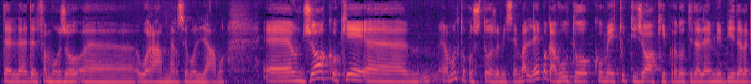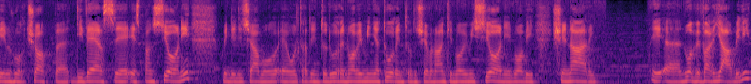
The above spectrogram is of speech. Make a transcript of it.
del, del famoso eh, Warhammer se vogliamo. È un gioco che eh, era molto costoso, mi sembra. All'epoca ha avuto, come tutti i giochi prodotti dall'MB e dalla Games Workshop, diverse espansioni. Quindi, diciamo, eh, oltre ad introdurre nuove miniature, introducevano anche nuove missioni, nuovi scenari e eh, nuove variabili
